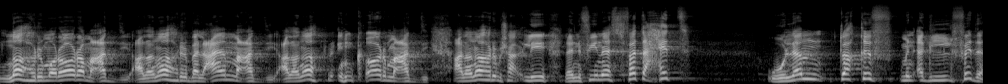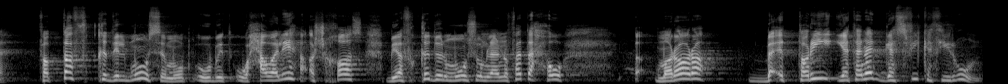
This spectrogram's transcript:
نهر مرارة معدي على نهر بلعام معدي على نهر إنكار معدي على نهر مش عارف ليه؟ لأن في ناس فتحت ولم تقف من أجل الفدا. فبتفقد الموسم وحواليها أشخاص بيفقدوا الموسم لأنه فتحوا مرارة بقت طريق يتنجس فيه كثيرون.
